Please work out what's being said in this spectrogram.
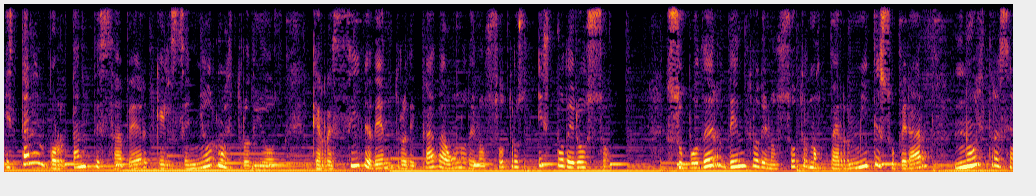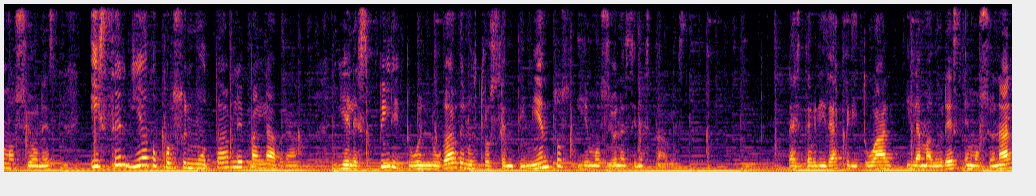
Es tan importante saber que el Señor nuestro Dios, que reside dentro de cada uno de nosotros, es poderoso. Su poder dentro de nosotros nos permite superar nuestras emociones y ser guiados por su inmutable palabra y el Espíritu en lugar de nuestros sentimientos y emociones inestables. La estabilidad espiritual y la madurez emocional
